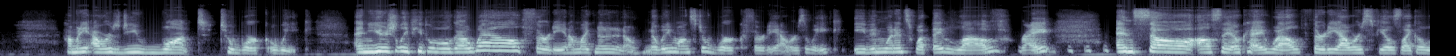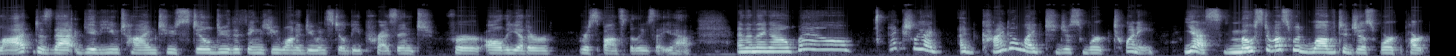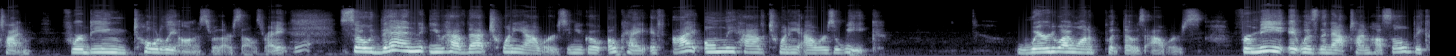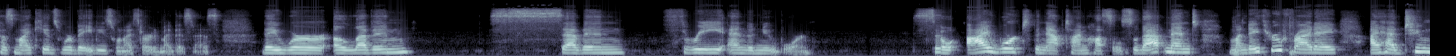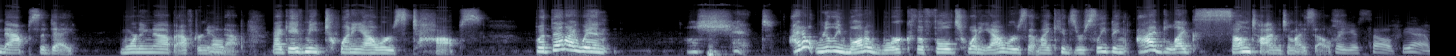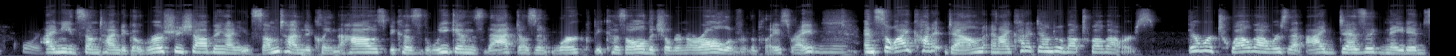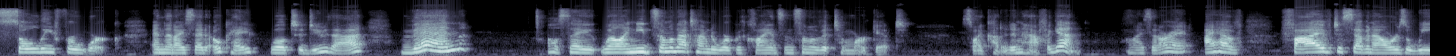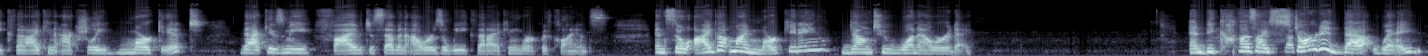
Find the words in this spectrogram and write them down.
How many hours do you want to work a week? And usually people will go, well, 30. And I'm like, no, no, no, no. Nobody wants to work 30 hours a week, even when it's what they love. Right. and so I'll say, okay, well, 30 hours feels like a lot. Does that give you time to still do the things you want to do and still be present for all the other responsibilities that you have. And then they go, well, actually, I'd, I'd kind of like to just work 20. Yes, most of us would love to just work part time if we're being totally honest with ourselves, right? Yeah. So then you have that 20 hours and you go, okay, if I only have 20 hours a week, where do I want to put those hours? For me, it was the nap time hustle because my kids were babies when I started my business. They were 11, 7, three and a newborn. So I worked the nap time hustle. So that meant Monday through Friday, I had two naps a day morning nap, afternoon oh. nap. That gave me 20 hours tops. But then I went, oh shit, I don't really want to work the full 20 hours that my kids are sleeping. I'd like some time to myself. For yourself, yeah, of course. I need some time to go grocery shopping. I need some time to clean the house because the weekends that doesn't work because all the children are all over the place, right? Mm-hmm. And so I cut it down and I cut it down to about 12 hours. There were 12 hours that I designated solely for work. And then I said, okay, well, to do that, then I'll say, well, I need some of that time to work with clients and some of it to market. So I cut it in half again. And I said, all right, I have five to seven hours a week that I can actually market. That gives me five to seven hours a week that I can work with clients. And so I got my marketing down to one hour a day. And because I started that way,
